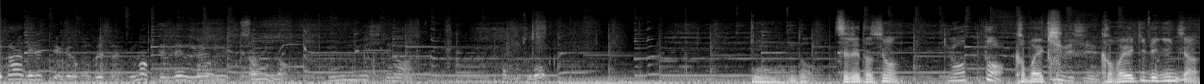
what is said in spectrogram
って死んでから出るっていう？けど本当ですね今全然ぬるぬるしてないぬるぬるしてないあ本当だおおほんと釣れたじゃん。やった。かば焼き。かば焼きできんじゃん。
